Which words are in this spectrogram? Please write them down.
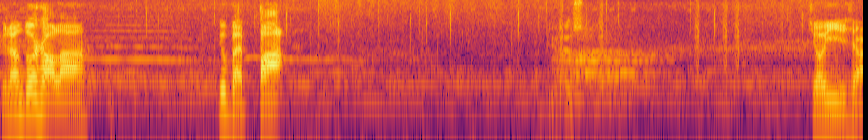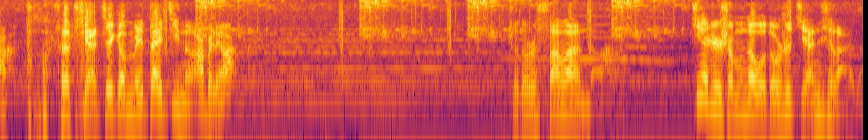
血量多少了？六百八。Yes? 交易一下，我的天，这个没带技能，二百零二，这都是三万的，戒指什么的我都是捡起来的。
